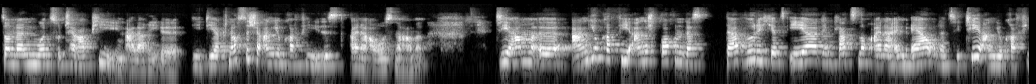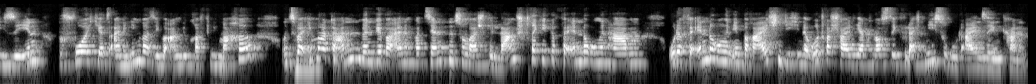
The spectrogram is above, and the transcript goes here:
sondern nur zur Therapie in aller Regel. Die diagnostische Angiografie ist eine Ausnahme. Sie haben äh, Angiografie angesprochen. Das da würde ich jetzt eher den Platz noch einer MR- oder CT-Angiografie sehen, bevor ich jetzt eine invasive Angiografie mache. Und zwar mhm. immer dann, wenn wir bei einem Patienten zum Beispiel langstreckige Veränderungen haben oder Veränderungen in Bereichen, die ich in der Ultraschalldiagnostik vielleicht nicht so gut einsehen kann.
